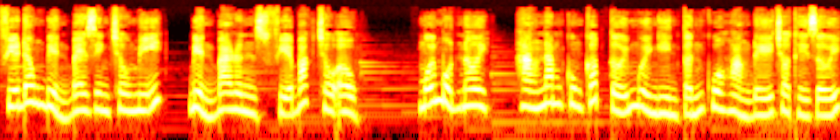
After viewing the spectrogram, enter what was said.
phía đông biển Beijing châu Mỹ, biển Barents phía bắc châu Âu. Mỗi một nơi, hàng năm cung cấp tới 10.000 tấn cua hoàng đế cho thế giới.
